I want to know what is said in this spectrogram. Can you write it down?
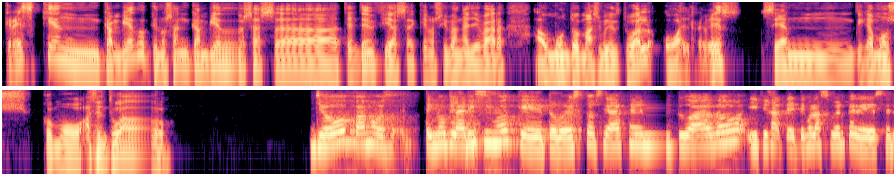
¿Crees que han cambiado, que nos han cambiado esas ah, tendencias que nos iban a llevar a un mundo más virtual o al revés? Se han, digamos, como acentuado. Yo, vamos, tengo clarísimo que todo esto se ha acentuado y fíjate, tengo la suerte de ser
